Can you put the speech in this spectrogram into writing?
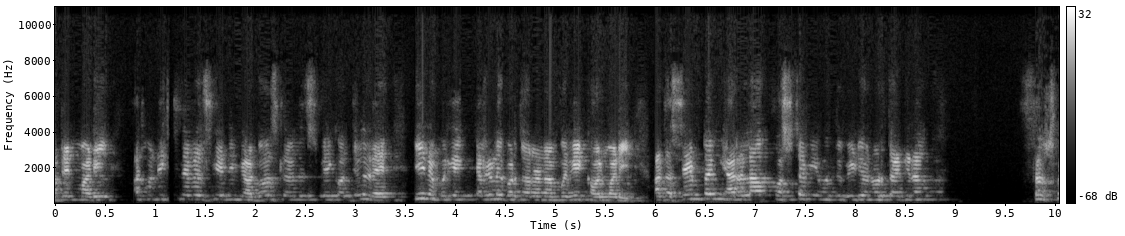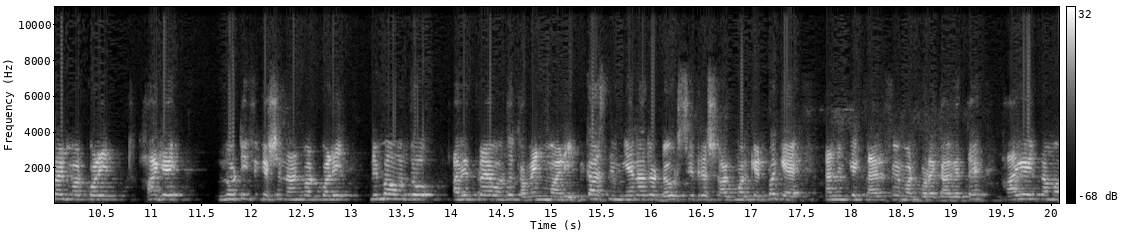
ಅಟೆಂಡ್ ಮಾಡಿ, ಅಥವಾ ನೆಕ್ಸ್ಟ್ ಲೆವೆಲ್ಸ್ಗೆ ನಿಮ್ಗೆ ಅಡ್ವಾನ್ಸ್ ಲೆವೆಲ್ಸ್ ಬೇಕು ಅಂತ ಹೇಳಿದ್ರೆ, ಈ ನಂಬರ್ಗೆ ಕೆಳಗಡೆ ಬರ್ತಾ ಇರೋ ನಂಬರ್ಗೆ ಕಾಲ್ ಮಾಡಿ. ಅಟ್ ದ ಸೇಮ್ ಟೈಮ್ ಯಾರೆಲ್ಲ ಫಸ್ಟ್ ಟೈಮ್ ಈ ಒಂದು ವಿಡಿಯೋ ನೋಡ್ತಾ ಇದ್ದೀರಾ ಸಬ್ಸ್ಕ್ರೈಬ್ ಮಾಡ್ಕೊಳ್ಳಿ. ಹಾಗೆ ನೋಟಿಫಿಕೇಶನ್ ಆನ್ ಮಾಡ್ಕೊಳ್ಳಿ. ನಿಮ್ಮ ಒಂದು ಅಭಿಪ್ರಾಯ ಒಂದು ಕಮೆಂಟ್ ಮಾಡಿ. ಬಿಕಾಸ್ ನಿಮ್ಗೆ ಏನಾದ್ರು ಡೌಟ್ಸ್ ಇದ್ರೆ ಸ್ಟಾಕ್ ಮಾರ್ಕೆಟ್ ಬಗ್ಗೆ ನಾನು ನಿಮ್ಗೆ ಕ್ಲಾರಿಫೈ ಮಾಡ್ಕೊಡಕ್ಕಾಗುತ್ತೆ. ಹಾಗೆ ನಮ್ಮ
